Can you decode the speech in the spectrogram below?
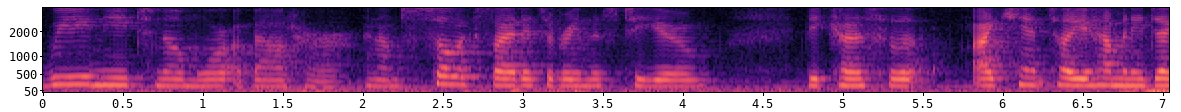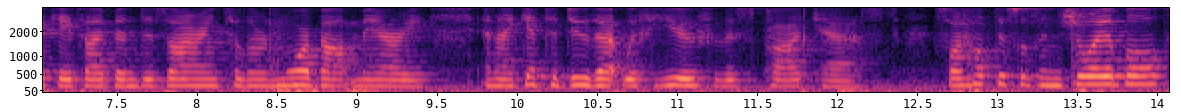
we need to know more about her. And I'm so excited to bring this to you because for the, I can't tell you how many decades I've been desiring to learn more about Mary, and I get to do that with you through this podcast. So I hope this was enjoyable,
